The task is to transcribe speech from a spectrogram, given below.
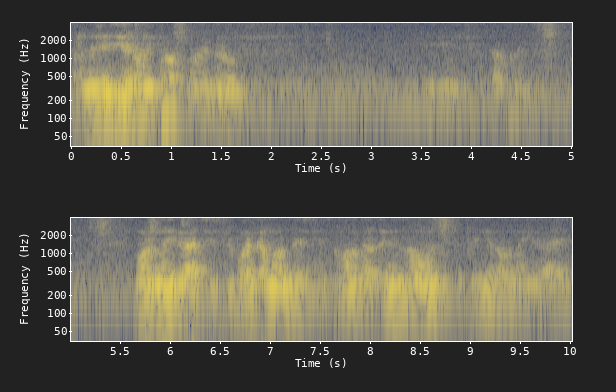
проанализировали прошлую игру. И оказывается, можно играть и с любой командой, если команда организованно, дисциплинированно играет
